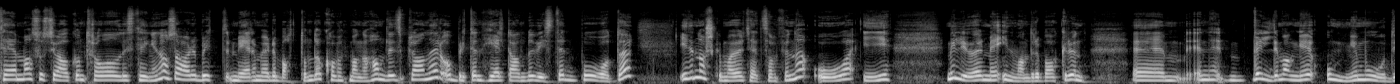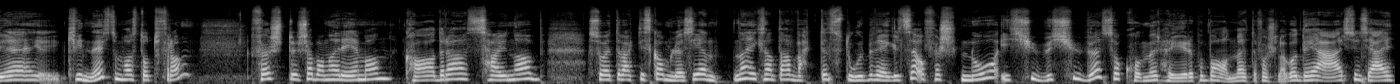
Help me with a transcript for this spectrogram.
tema, sosial kontroll og disse tingene. Og så har det blitt mer og mer debatt om det, og kommet mange handlingsplaner og blitt en helt annen bevissthet både i det norske majoritetssamfunnet og i miljøer med innvandrerbakgrunn. Eh, veldig mange unge, modige kvinner som har stått fram. Først Shabana Rehman, Kadra, Zainab, så etter hvert De skamløse jentene. Det har vært en stor bevegelse, og først nå, i 2020, så kommer Høyre på banen med dette forslaget. Og det er, syns jeg,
